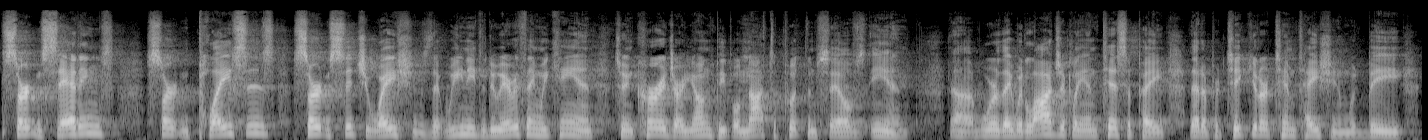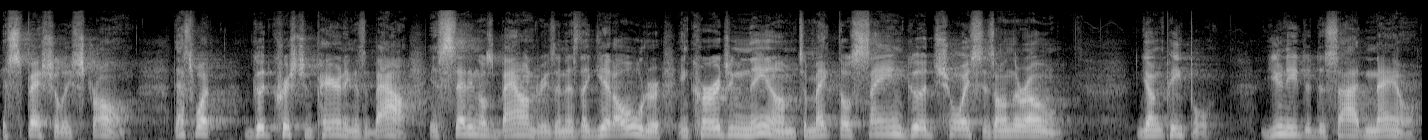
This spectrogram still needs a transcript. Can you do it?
certain settings, certain places, certain situations that we need to do everything we can to encourage our young people not to put themselves in. Uh, where they would logically anticipate that a particular temptation would be especially strong. That's what good Christian parenting is about is setting those boundaries and as they get older encouraging them to make those same good choices on their own. Young people, you need to decide now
